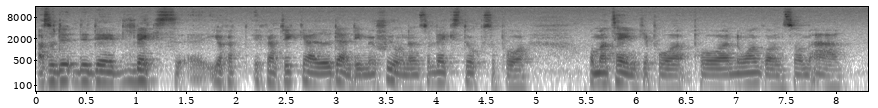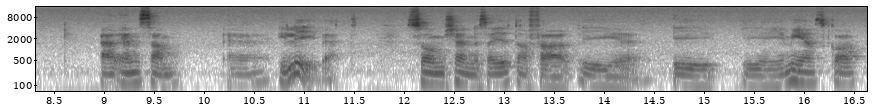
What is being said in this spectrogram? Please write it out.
Alltså det, det, det läggs, jag kan, jag kan tycka ur den dimensionen så läggs det också på, om man tänker på, på någon som är, är ensam eh, i livet. Som känner sig utanför i, i, i en gemenskap.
